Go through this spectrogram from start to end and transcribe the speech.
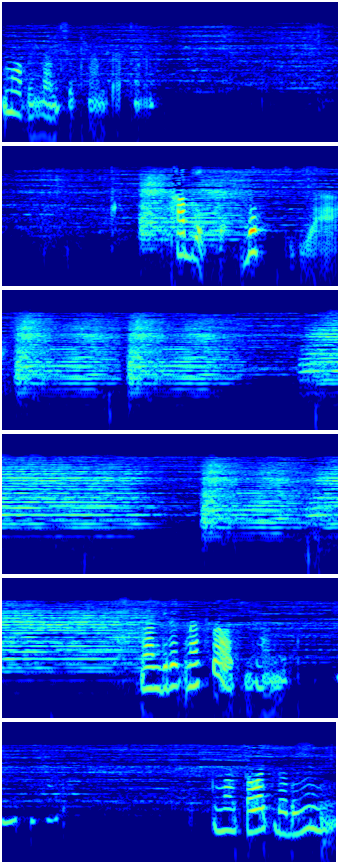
Mobilden çekiyorum zaten. Tablette bok. Ben direkt nasıl atayım yani? Bunlar savaş da değil mi?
